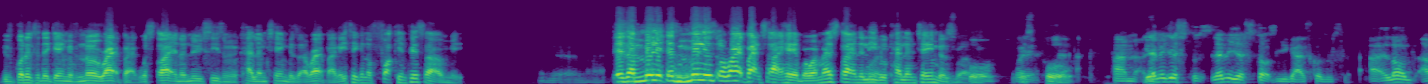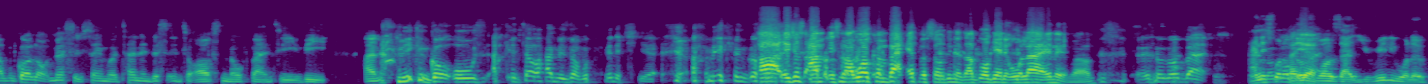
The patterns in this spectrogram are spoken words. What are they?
We've gone into the game with no right back. We're starting a new season with Calum Chambers at right back. Are you taking the fucking piss out of me? Yeah, no. There's a million, there's millions of right backs out here, bro. Am I starting the league with Calum Chambers, bro? poor. It's Wait. poor. Um, Yeah. let me just let me just stop you guys because a lot of, I've got a lot of message saying we're turning this into Arsenal fan TV, and we can go all. I can tell Hammy's not finished yet. we can go. Ah, it's just um, it's my welcome back episode, innit? I've got to get it all out in it, man. we'll go back. And it's one of But those yeah. ones that you really want to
